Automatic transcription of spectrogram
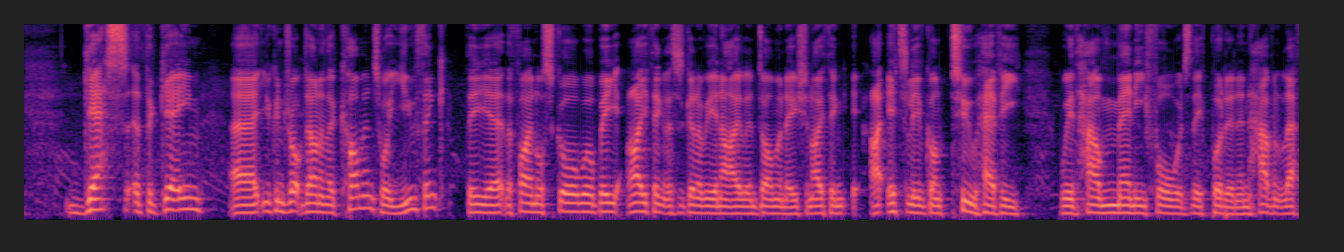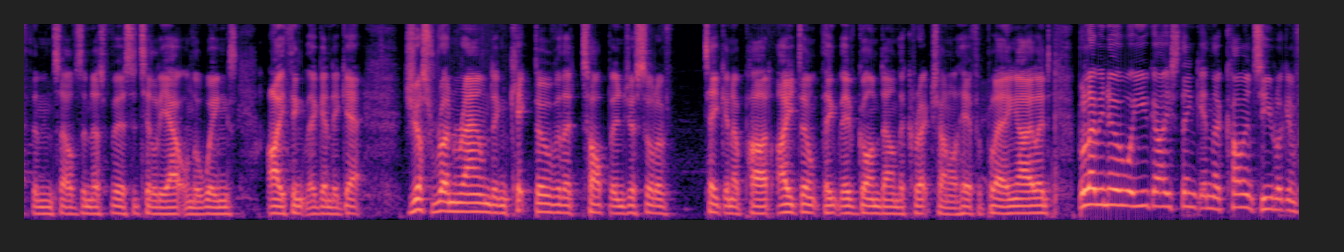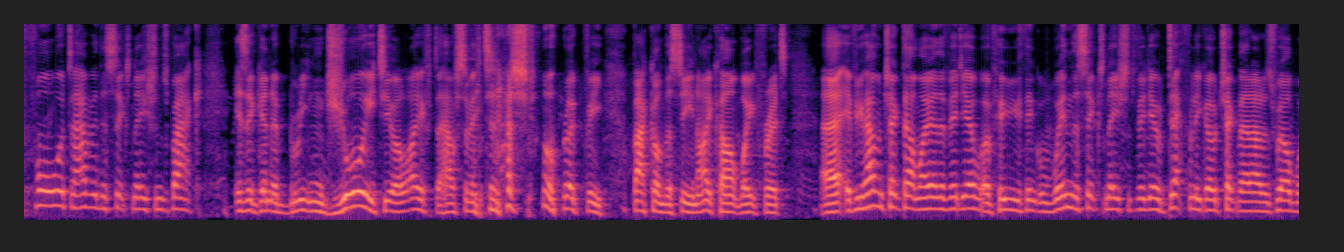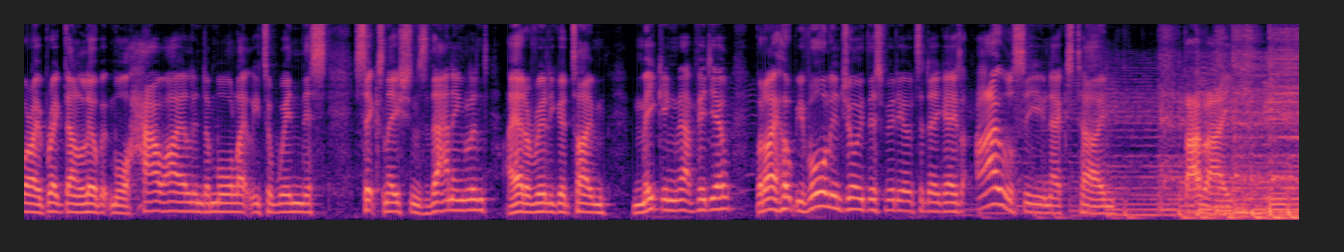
guess at the game. Uh, you can drop down in the comments what you think the uh, the final score will be. I think this is going to be an Ireland domination. I think uh, Italy have gone too heavy with how many forwards they've put in and haven't left themselves enough versatility out on the wings. I think they're going to get just run round and kicked over the top and just sort of taken apart. I don't think they've gone down the correct channel here for playing Ireland. But let me know what you guys think in the comments. Are you looking forward to having the Six Nations back? Is it going to bring joy to your life to have some international rugby back on the scene? I can't wait for it. Uh, if you haven't checked out my other video of who you think will win the Six Nations video, definitely go check that out as well, where I break down a little bit more how Ireland are more likely to win this Six Nations than England. I had a really good time making that video, but I hope you've all enjoyed this video today, guys. I will see you next time. Bye bye.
